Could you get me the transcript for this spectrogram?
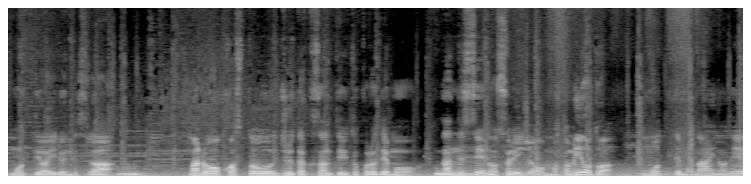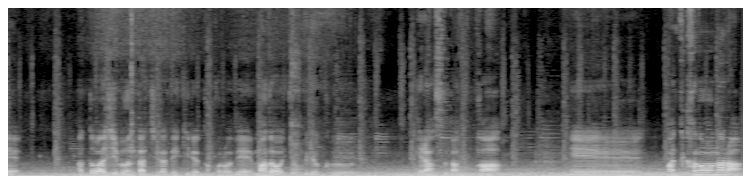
思ってはいるんですが、まあ、ローコスト住宅さんというところでも断熱性能それ以上求めようとは思ってもないのであとは自分たちができるところで窓を極力減らすだとか、えー、まあ、可能なら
